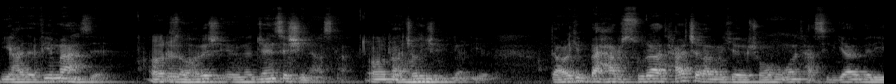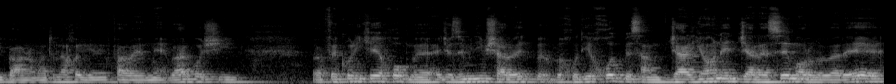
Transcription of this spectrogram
بی هدفی محضه. آره. ظاهرش جنسش این اصلا آره. بچه اینجوری دیگه. در حالی که به هر صورت هر چقدر که شما به عنوان تحصیلگر بری برنامه تو نخواهی یعنی فرایند محور باشی و فکر کنی که خب اجازه میدیم شرایط به خودی خود به سمت جریان جلسه ما رو ببره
